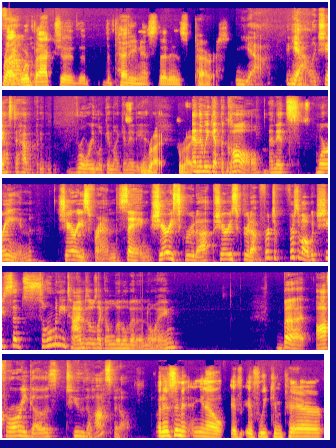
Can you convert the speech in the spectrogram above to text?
Right. from- We're back to the the pettiness that is Paris. yeah yeah like she has to have the rory looking like an idiot Right. Right. and then we get the call and it's maureen sherry's friend saying sherry screwed up sherry screwed up first, first of all which she said so many times it was like a little bit annoying but off rory goes to the hospital But isn't it, you know, if if we compare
